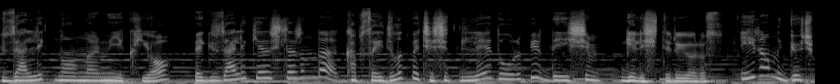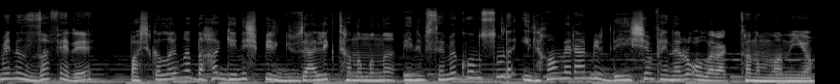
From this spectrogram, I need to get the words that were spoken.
Güzellik normlarını yıkıyor ve güzellik yarışlarında kapsayıcılık ve çeşitliliğe doğru bir değişim geliştiriyoruz. İranlı göçmenin zaferi başkalarına daha geniş bir güzellik tanımını benimseme konusunda ilham veren bir değişim feneri olarak tanımlanıyor.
